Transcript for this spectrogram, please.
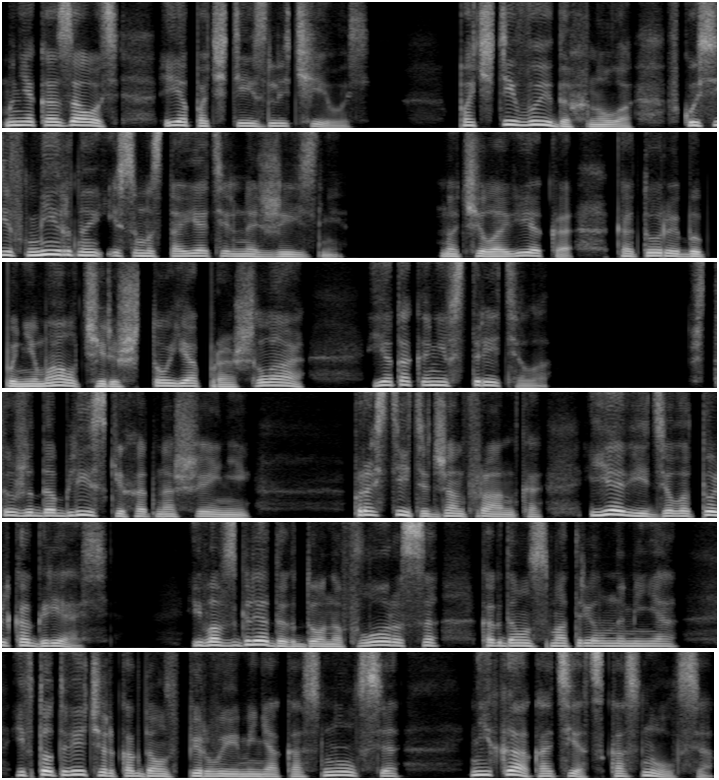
Мне казалось, я почти излечилась. Почти выдохнула, вкусив мирной и самостоятельной жизни. Но человека, который бы понимал, через что я прошла, я так и не встретила. Что же до близких отношений? Простите, Джан Франко, я видела только грязь. И во взглядах Дона Флореса, когда он смотрел на меня, и в тот вечер, когда он впервые меня коснулся, не как отец коснулся.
